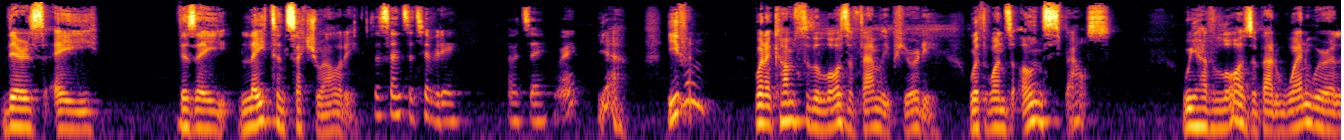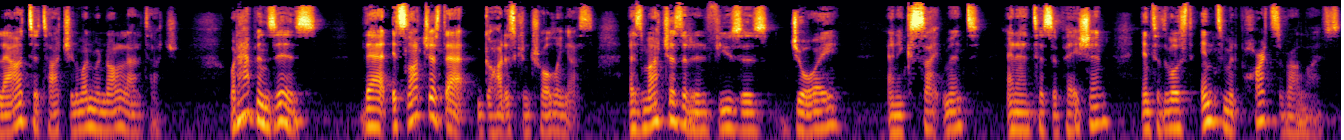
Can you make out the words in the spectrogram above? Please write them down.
There's a there's a latent sexuality. The sensitivity, I would say, right? Yeah. Even when it comes to the laws of family purity with one's own spouse, we have laws about when we're allowed to touch and when we're not allowed to touch. What happens is that it's not just that God is controlling us, as much as it infuses joy and excitement and anticipation into the most intimate parts of our lives.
